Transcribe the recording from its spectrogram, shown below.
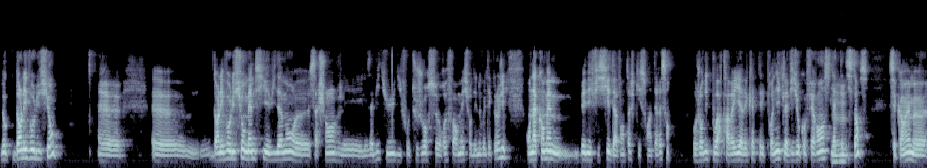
Donc dans l'évolution, euh, euh, dans l'évolution, même si évidemment euh, ça change les, les, habitudes, il faut toujours se reformer sur des nouvelles technologies. On a quand même bénéficié d'avantages qui sont intéressants. Aujourd'hui, de pouvoir travailler avec l'acte électronique, la visioconférence, l'acte à mhm. distance, c'est quand même, euh,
